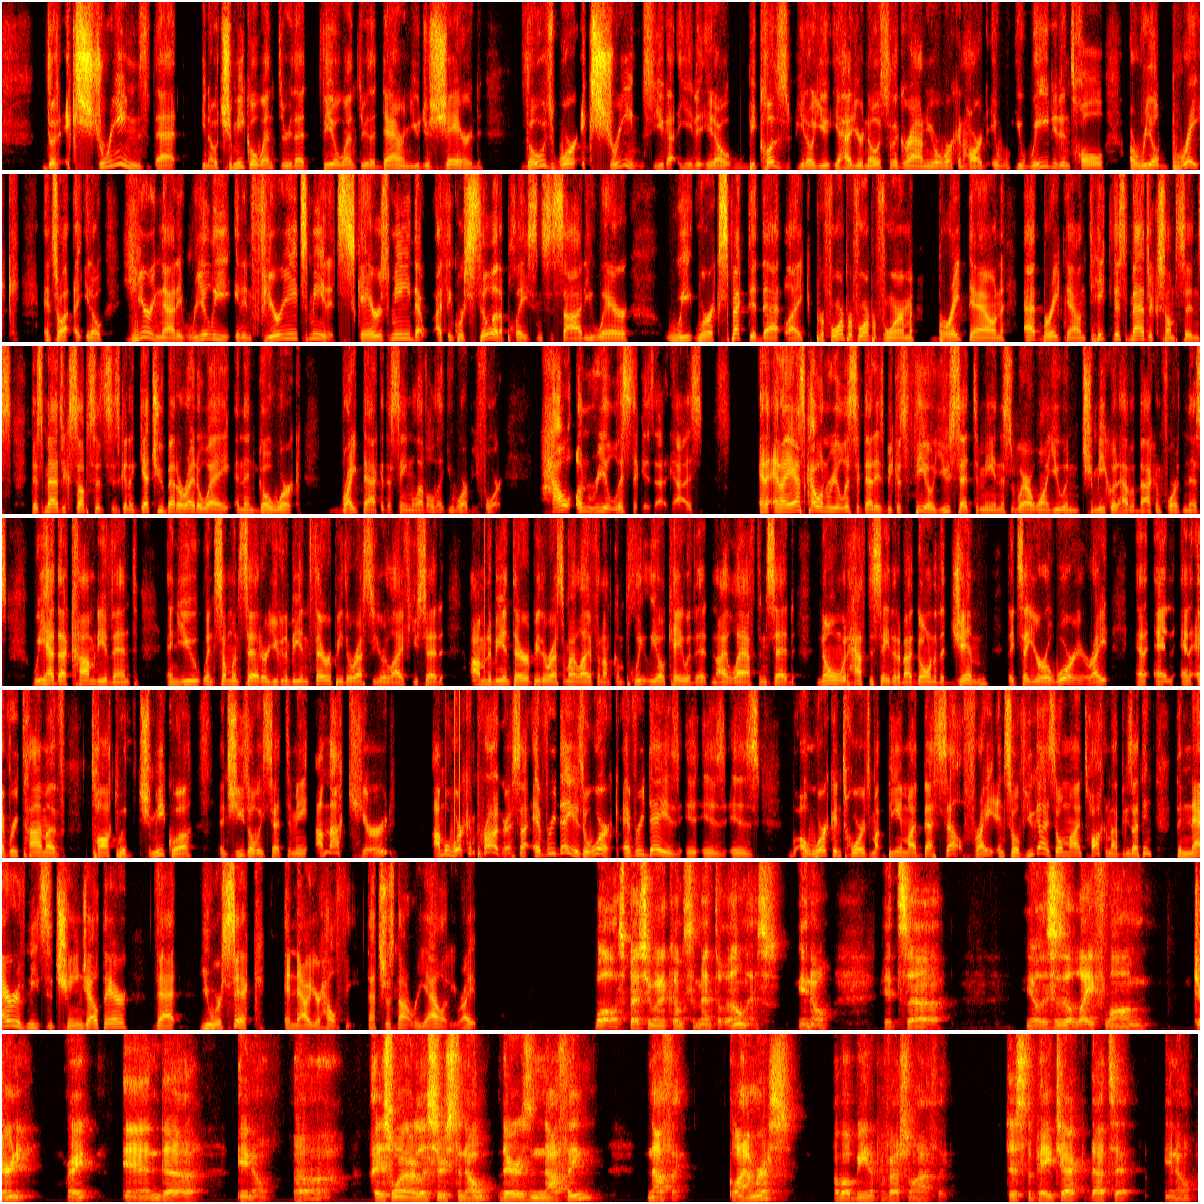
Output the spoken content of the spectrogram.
the extremes that you know Chamique went through, that Theo went through, that Darren you just shared, those were extremes. You got you, you know because you know you you had your nose to the ground, you were working hard. It, you waited until a real break, and so I, you know hearing that it really it infuriates me and it scares me that I think we're still at a place in society where we were expected that like perform perform perform breakdown at breakdown take this magic substance this magic substance is going to get you better right away and then go work right back at the same level that you were before how unrealistic is that, guys? And, and I ask how unrealistic that is because Theo, you said to me, and this is where I want you and Chamique to have a back and forth in this. We had that comedy event, and you, when someone said, Are you going to be in therapy the rest of your life? You said, I'm going to be in therapy the rest of my life, and I'm completely okay with it. And I laughed and said, No one would have to say that about going to the gym. They'd say you're a warrior, right? And and and every time I've talked with Chamique, and she's always said to me, I'm not cured. I'm a work in progress. Uh, every day is a work. Every day is is is a working towards my, being my best self, right? And so, if you guys don't mind talking about, because I think the narrative needs to change out there that you were sick and now you're healthy. That's just not reality, right? Well, especially when it comes to mental illness, you know, it's uh, you know, this is a lifelong journey, right? And uh, you know, uh I just want our listeners to know there's nothing, nothing glamorous about being a professional athlete. Just the paycheck, that's it. You know,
